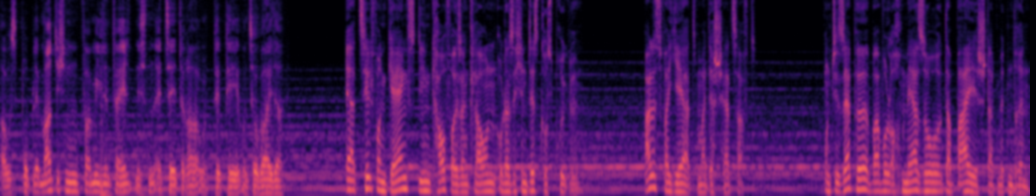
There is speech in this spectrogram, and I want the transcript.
aus problematischen Familienverhältnissen etc. und pp. und so weiter. Er erzählt von Gangs, die in Kaufhäusern klauen oder sich in Diskos prügeln. Alles verjährt, meint er scherzhaft. Und Giuseppe war wohl auch mehr so dabei statt mittendrin.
